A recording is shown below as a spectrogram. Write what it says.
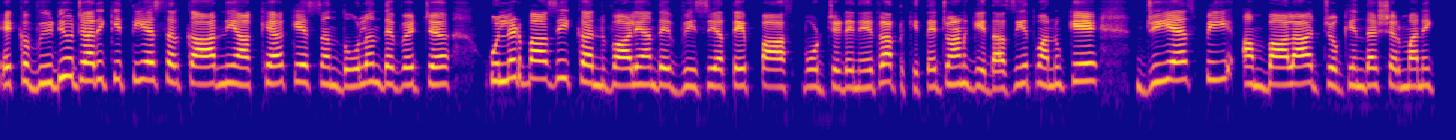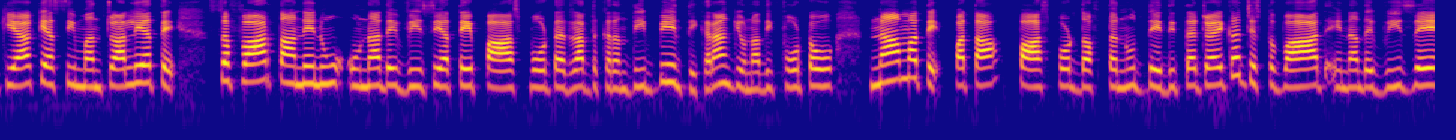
ਇੱਕ ਵੀਡੀਓ ਜਾਰੀ ਕੀਤੀ ਹੈ। ਸਰਕਾਰ ਸਰਕਾਰ ਨੇ ਆਖਿਆ ਕਿ ਇਸ ਅੰਦੋਲਨ ਦੇ ਵਿੱਚ ਹੁੱਲੜਬਾਜ਼ੀ ਕਰਨ ਵਾਲਿਆਂ ਦੇ ਵੀਜ਼ੇ ਅਤੇ ਪਾਸਪੋਰਟ ਜਿਹੜੇ ਨੇ ਰੱਦ ਕੀਤੇ ਜਾਣਗੇ। ਦੱਸਦੀਏ ਤੁਹਾਨੂੰ ਕਿ ਜੀਐਸਪੀ ਅੰਬਾਲਾ ਜੋਗਿੰਦਰ ਸ਼ਰਮਾ ਨੇ ਕਿਹਾ ਕਿ ਅਸੀਂ ਮੰਤਰਾਲੇ ਅਤੇ ਸਫਾਰਤਾਨੇ ਨੂੰ ਉਹਨਾਂ ਦੇ ਵੀਜ਼ੇ ਅਤੇ ਪਾਸਪੋਰਟ ਰੱਦ ਕਰਨ ਦੀ ਬੇਨਤੀ ਕਰਾਂਗੇ। ਉਹਨਾਂ ਦੀ ਫੋਟੋ, ਨਾਮ ਅਤੇ ਪਤਾ ਪਾਸਪੋਰਟ ਦਫ਼ਤਰ ਨੂੰ ਦੇ ਦਿੱਤਾ ਜਾਏਗਾ, ਜਿਸ ਤੋਂ ਬਾਅਦ ਇਹਨਾਂ ਦੇ ਵੀਜ਼ੇ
